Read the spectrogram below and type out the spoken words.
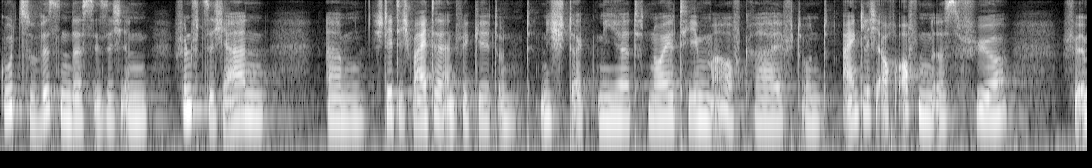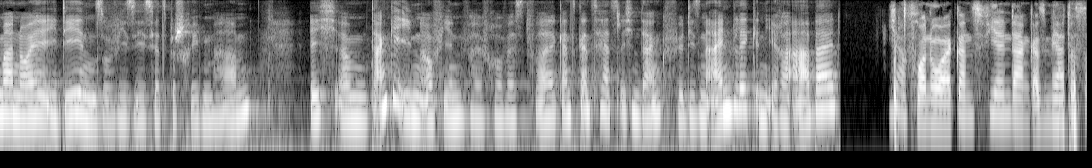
gut zu wissen, dass sie sich in 50 Jahren ähm, stetig weiterentwickelt und nicht stagniert, neue Themen aufgreift und eigentlich auch offen ist für, für immer neue Ideen, so wie Sie es jetzt beschrieben haben. Ich ähm, danke Ihnen auf jeden Fall, Frau Westphal. Ganz, ganz herzlichen Dank für diesen Einblick in Ihre Arbeit. Ja, Frau Noah, ganz vielen Dank. Also mir hat das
